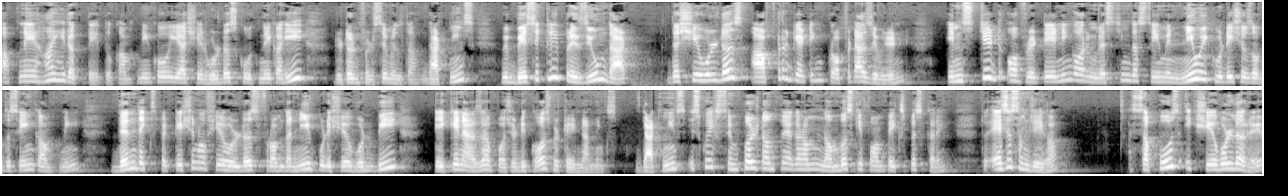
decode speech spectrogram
अपने यहाँ ही रखते तो कंपनी को या शेयर होल्डर्स को उतने का ही रिटर्न फिर से मिलता। That means we basically presume that the share holders after getting profit as dividend instead of retaining or investing the same in new equity shares of the same company, then the expectation of shareholders from the new equity share would be as a opportunity cost retained earnings. That means इसको एक सिंपल टर्म्स में अगर हम नंबर्स के फॉर्म पे एक्सप्रेस करें तो ऐसे समझिएगा सपोज़ एक शेयर होल्डर है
